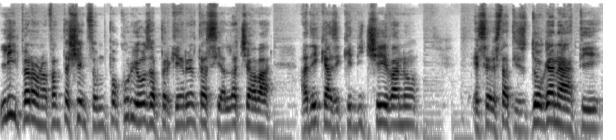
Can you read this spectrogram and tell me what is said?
Lì però è una fantascienza un po' curiosa perché in realtà si allacciava a dei casi che dicevano essere stati sdoganati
